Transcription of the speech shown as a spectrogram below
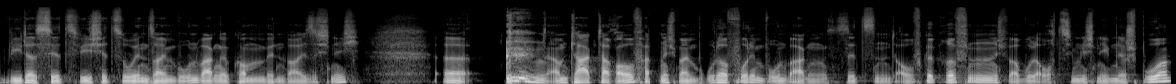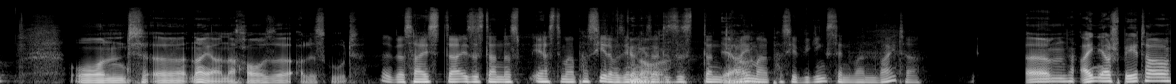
Wie das jetzt, wie ich jetzt so in seinem Wohnwagen gekommen bin, weiß ich nicht. Äh, am Tag darauf hat mich mein Bruder vor dem Wohnwagen sitzend aufgegriffen. Ich war wohl auch ziemlich neben der Spur. Und äh, naja, nach Hause, alles gut. Das heißt, da ist es dann das erste Mal passiert, aber Sie genau. haben ja gesagt, es ist dann ja. dreimal passiert. Wie ging es denn wann weiter? Ähm, ein Jahr später,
